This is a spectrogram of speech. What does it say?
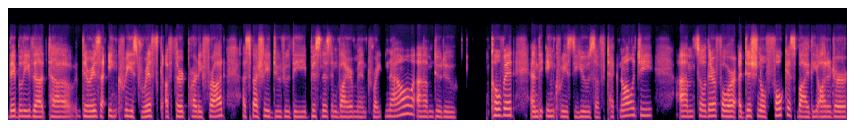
They believe that uh, there is an increased risk of third-party fraud, especially due to the business environment right now, um, due to COVID and the increased use of technology. Um, so therefore, additional focus by the auditor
